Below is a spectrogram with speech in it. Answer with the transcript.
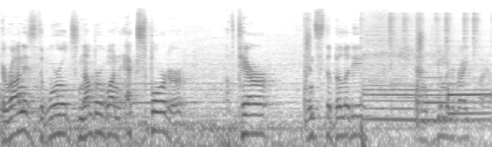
Iran is the world's number one exporter of terror, instability, and human rights violations.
